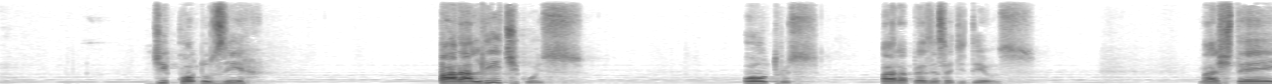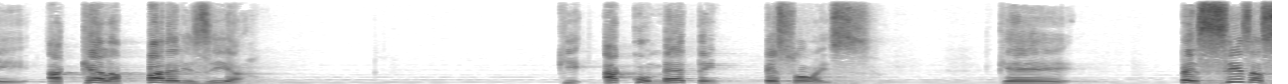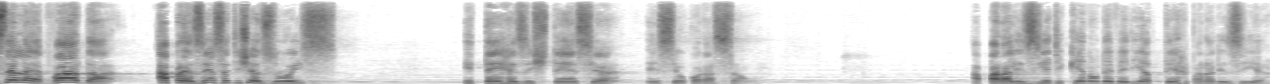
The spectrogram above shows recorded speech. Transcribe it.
de conduzir paralíticos, outros para a presença de Deus. Mas tem aquela paralisia que acometem pessoas que precisa ser levada à presença de Jesus e tem resistência em seu coração a paralisia de quem não deveria ter paralisia.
